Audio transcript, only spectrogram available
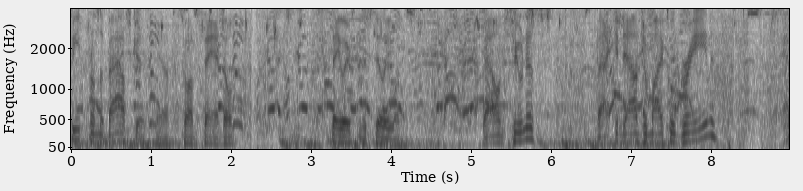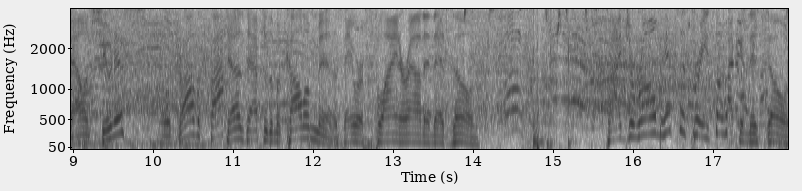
feet from the basket. Yeah, that's what I'm saying. Don't stay away from the silly ones. Valanciunas backing down to Michael Green. Valanciunas will draw the foul. Does after the McCollum miss. They were flying around in that zone. Ty Jerome hits a three. So Back in this zone.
